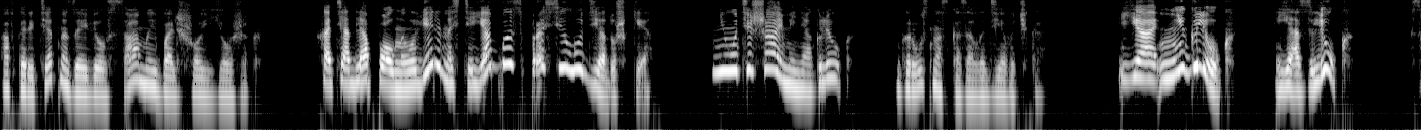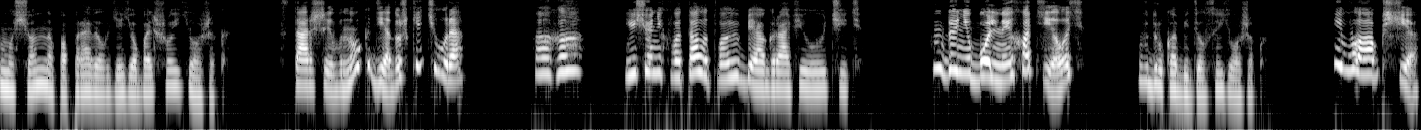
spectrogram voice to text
авторитетно заявил самый большой ежик. Хотя для полной уверенности я бы спросил у дедушки. Не утешай меня, Глюк, грустно сказала девочка. Я не глюк, я злюк, смущенно поправил ее большой ежик. Старший внук дедушки Чура. Ага, еще не хватало твою биографию учить. Да не больно и хотелось, вдруг обиделся ежик. И вообще,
